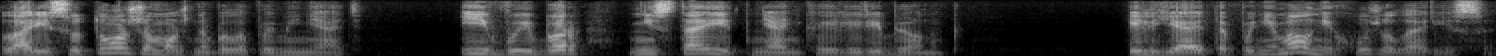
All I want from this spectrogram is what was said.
Ларису тоже можно было поменять. И выбор не стоит, нянька или ребенок. Илья это понимал не хуже Ларисы.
